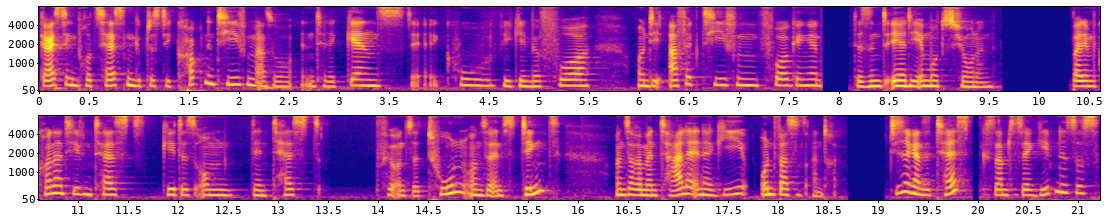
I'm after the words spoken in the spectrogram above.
geistigen Prozessen gibt es die kognitiven, also Intelligenz, der IQ, wie gehen wir vor, und die affektiven Vorgänge, das sind eher die Emotionen. Bei dem konnativen Test geht es um den Test für unser Tun, unser Instinkt, unsere mentale Energie und was uns antreibt. Dieser ganze Test, gesamtes Ergebnisses,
